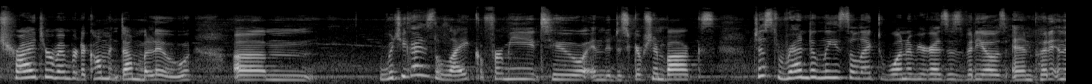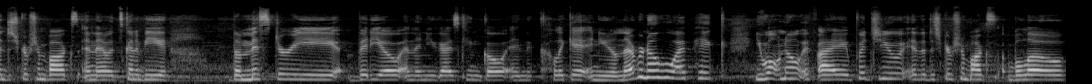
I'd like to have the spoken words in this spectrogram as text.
try to remember to comment down below um, would you guys like for me to in the description box just randomly select one of your guys' videos and put it in the description box and now it's gonna be the mystery video and then you guys can go and click it and you'll never know who I pick you won't know if I put you in the description box below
